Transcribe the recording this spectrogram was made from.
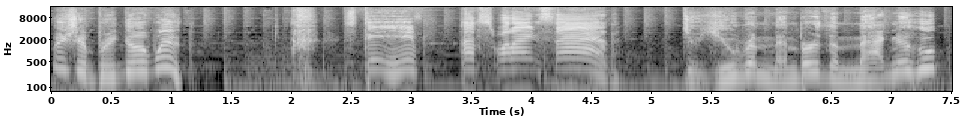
We should bring that with. Steve, that's what I said. Do you remember the Magna Hoop?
